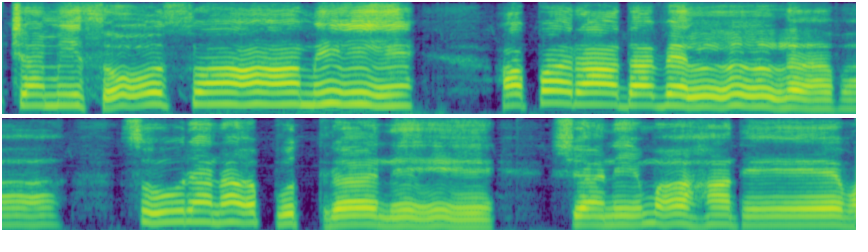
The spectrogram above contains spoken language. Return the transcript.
ಕ್ಷಮಿಸೋ ಸ್ವಾಮಿ, ಅಪರಾಧವೆಲ್ಲವ ಸೂರನ ಪುತ್ರನೇ. ಶನಿ ಮಹಾದೇವ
